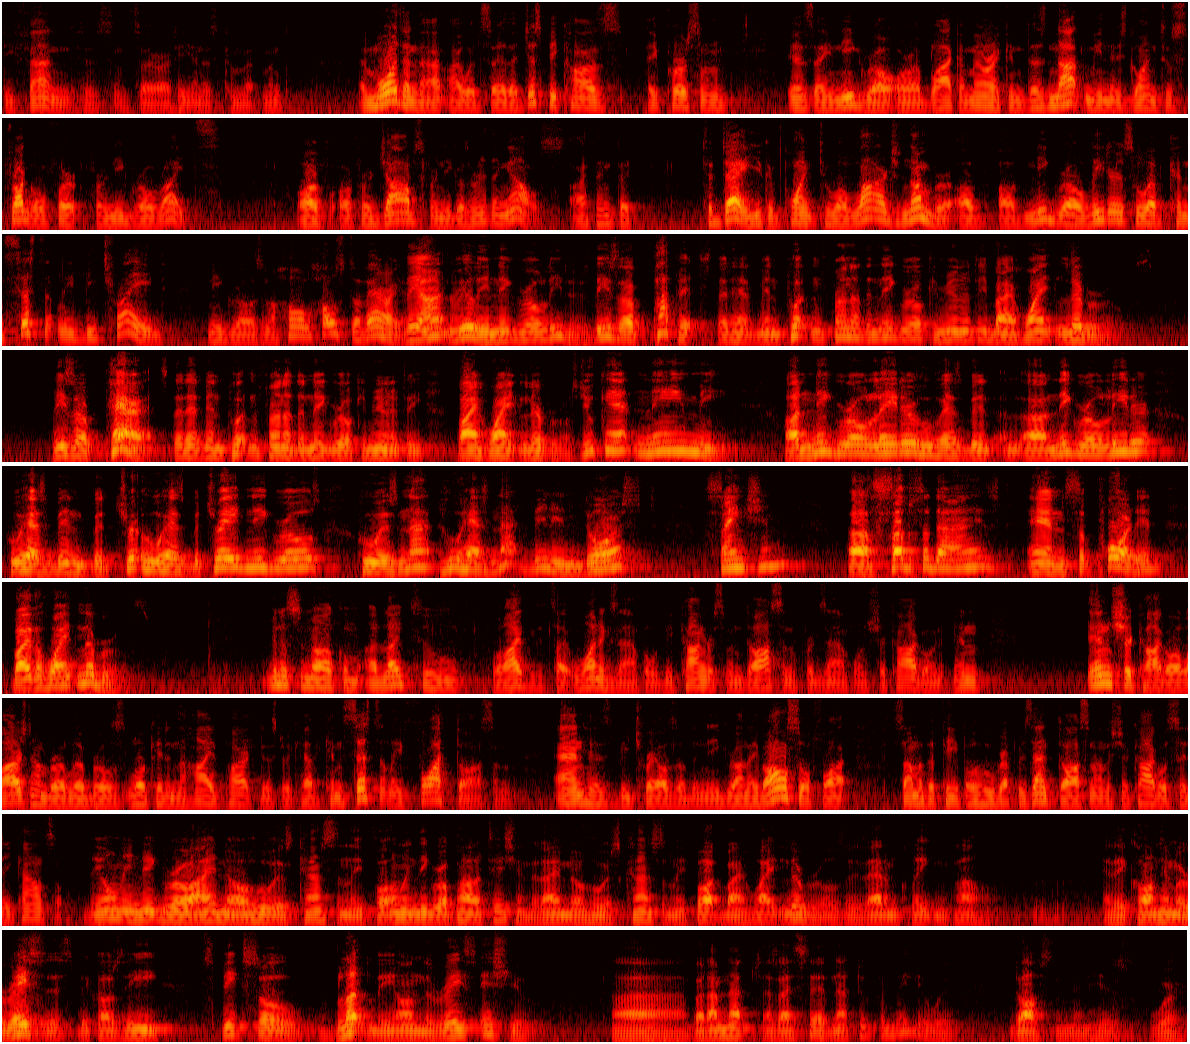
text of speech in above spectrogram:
defend his sincerity and his commitment. And more than that, I would say that just because a person is a Negro or a black American does not mean that he's going to struggle for, for Negro rights or, or for jobs for Negroes or anything else. I think that Today, you could point to a large number of, of Negro leaders who have consistently betrayed Negroes in a whole host of areas. They aren't really Negro leaders. These are puppets that have been put in front of the Negro community by white liberals. These are parrots that have been put in front of the Negro community by white liberals. You can't name me a Negro leader who has been a Negro leader who has been betray, who has betrayed Negroes, who is not who has not been endorsed, sanctioned, uh, subsidized and supported by the white liberals. Minister Malcolm, I'd like to... Well, I could cite one example would be Congressman Dawson, for example, in Chicago. And In, in Chicago, a large number of liberals located in the Hyde Park district have consistently fought Dawson and his betrayals of the Negro, and they've also fought some of the people who represent Dawson on the Chicago City Council. The only Negro I know who is constantly fought, only Negro politician that I know who is constantly fought by white liberals is Adam Clayton Powell. And they call him a racist because he speaks so bluntly on the race issue. Uh, but I'm not, as I said, not too familiar with Dawson and his work.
